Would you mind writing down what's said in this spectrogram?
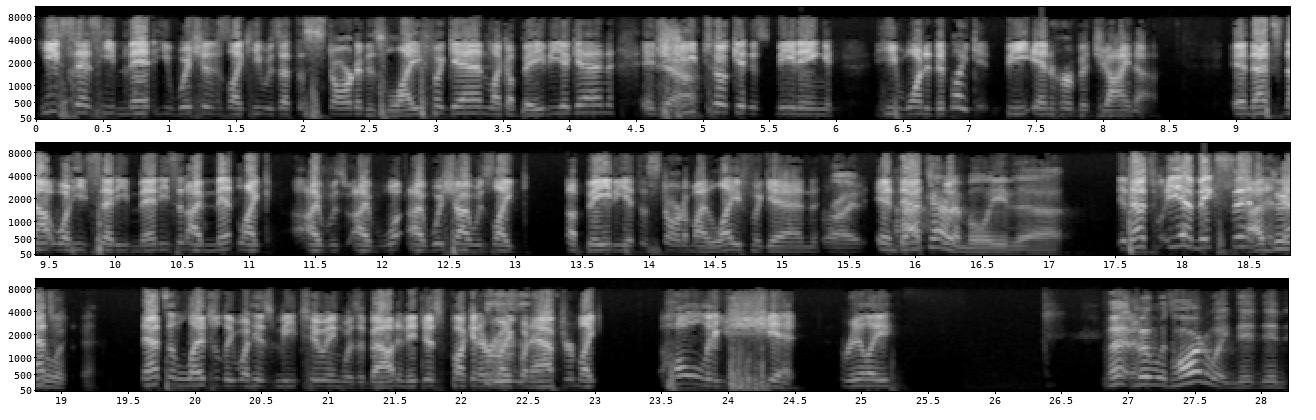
he says he meant he wishes like he was at the start of his life again, like a baby again, and Yeah. she took it as meaning he wanted to like be in her vagina, and that's not what he said. He meant he said I meant like I was I, I wish I was like a baby at the start of my life again, Right. and I that's kind what of believe that. that's what yeah it makes sense. I and do that's believe that. that's allegedly what his Me Tooing was about, and it just fucking everybody went after him. Like, holy shit, really? But but with Hardwick, did, did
